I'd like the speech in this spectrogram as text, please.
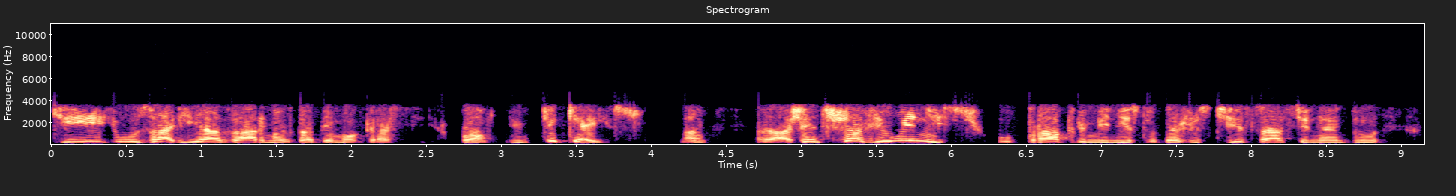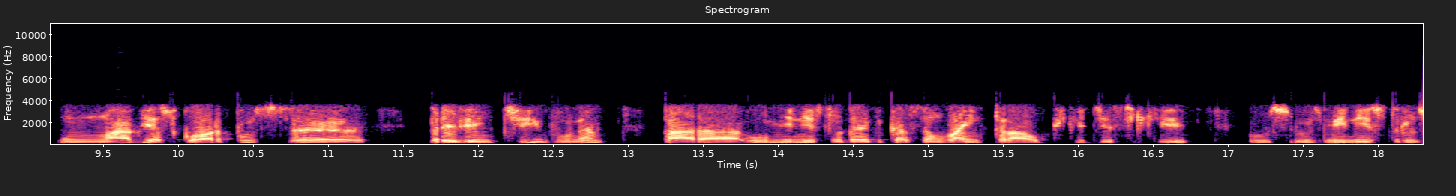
que usaria as armas da democracia. Bom, e o que, que é isso? Né? A gente já viu o início, o próprio ministro da Justiça assinando um habeas corpus preventivo né, para o ministro da Educação, Weintraub, que disse que os, os ministros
